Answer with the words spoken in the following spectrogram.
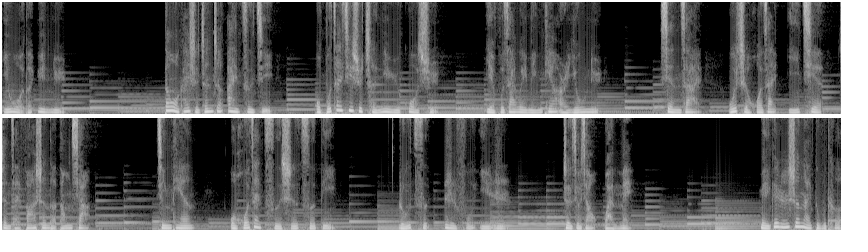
以我的韵律。”当我开始真正爱自己，我不再继续沉溺于过去，也不再为明天而忧虑。现在，我只活在一切正在发生的当下。今天，我活在此时此地，如此日复一日，这就叫完美。每个人生来独特，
